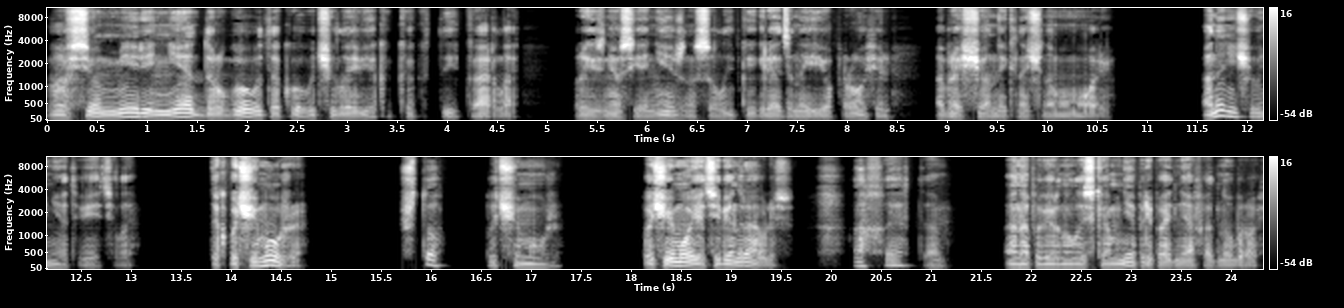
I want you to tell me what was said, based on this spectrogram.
Во всем мире нет другого такого человека, как ты, Карла, произнес я нежно, с улыбкой, глядя на ее профиль, обращенный к ночному морю. Она ничего не ответила. Так почему же? Что почему же? Почему я тебе нравлюсь? Ах, это... Она повернулась ко мне, приподняв одну бровь.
